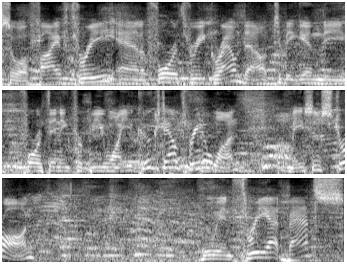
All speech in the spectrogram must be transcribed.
So a 5-3 and a 4-3 ground out to begin the fourth inning for BYU. Cougs down 3 to 1. Mason Strong, who in three at bats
